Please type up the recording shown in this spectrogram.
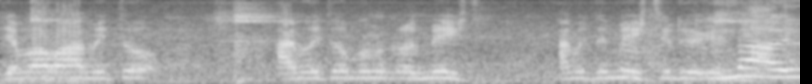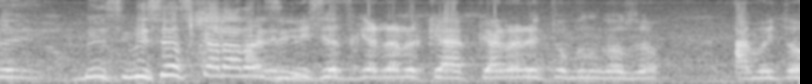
যে বাবা আমি তো আমি তো মনে করি মেস্ট আমি তো গেছি। না বিশেষ ক্যাডার বিশেষ ক্যাডারে ক্যাডারে তো মনে করছ আমি তো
